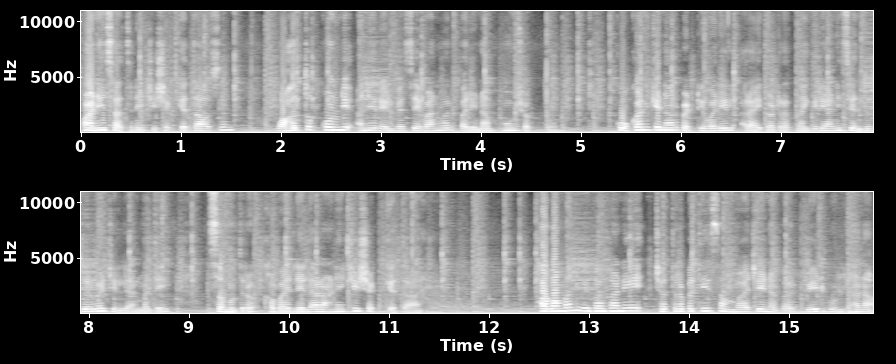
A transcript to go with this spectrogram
पाणी साचण्याची शक्यता असून वाहतूक कोंडी आणि रेल्वे सेवांवर परिणाम होऊ शकतो. कोकण किनारपट्टीवरील रायगड रत्नागिरी आणि सिंधुदुर्ग जिल्ह्यांमध्ये समुद्र खवळलेला राहण्याची शक्यता आहे. हवामान विभागाने छत्रपती संभाजीनगर बीड बुलढाणा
